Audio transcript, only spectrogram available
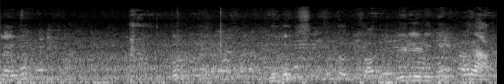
누구? 누구? 119? 어라.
